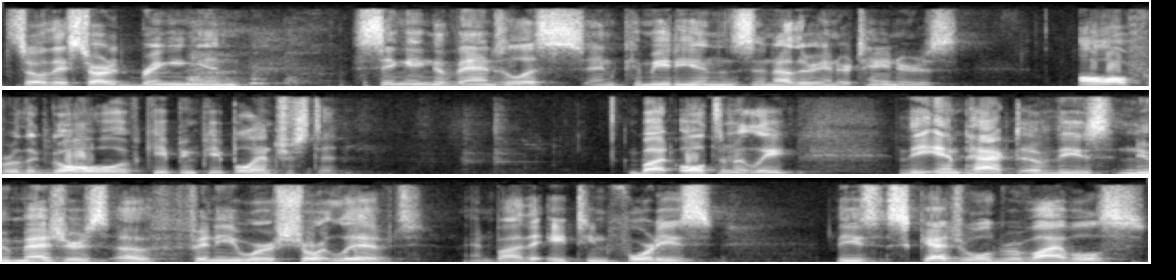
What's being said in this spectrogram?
So they started bringing in singing evangelists and comedians and other entertainers, all for the goal of keeping people interested. But ultimately, the impact of these new measures of Finney were short lived, and by the 1840s, these scheduled revivals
